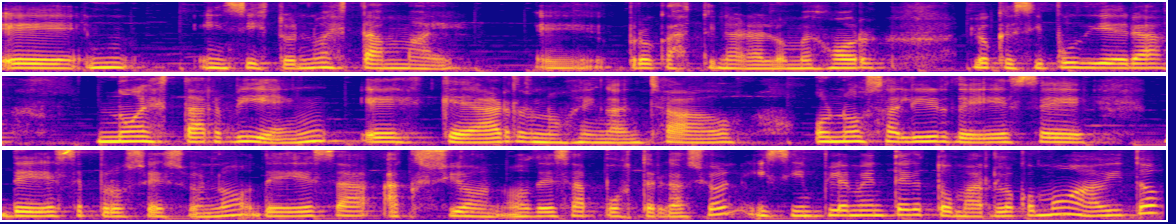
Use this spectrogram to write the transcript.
Eh, insisto, no está mal, eh, procrastinar. A lo mejor lo que sí pudiera no estar bien es quedarnos enganchados o no salir de ese, de ese proceso, ¿no? de esa acción o de esa postergación y simplemente tomarlo como hábito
